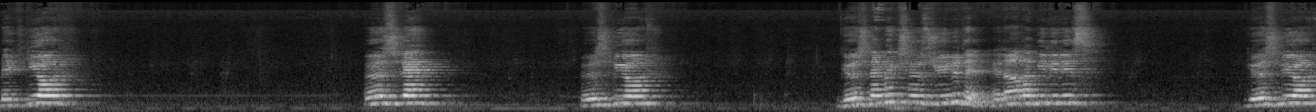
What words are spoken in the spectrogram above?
Bekliyor. Özle. Özlüyor. Gözlemek sözcüğünü de ele alabiliriz. Gözlüyor.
